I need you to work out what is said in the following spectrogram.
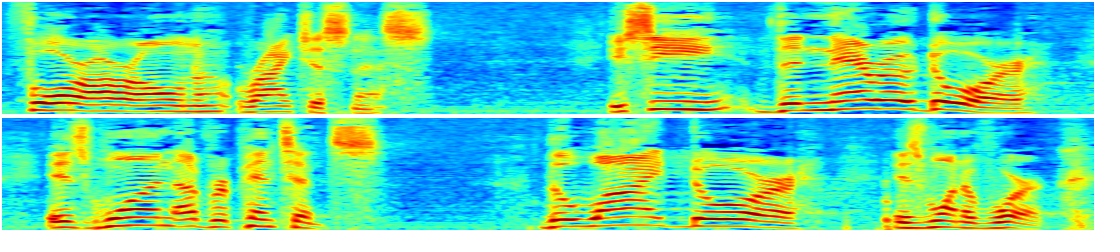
for our own righteousness. You see, the narrow door is one of repentance, the wide door is one of work.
